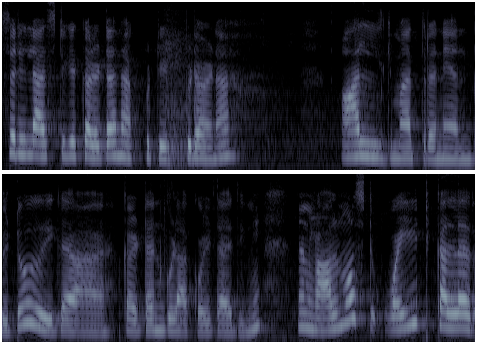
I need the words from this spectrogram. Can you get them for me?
ಸರಿ ಲಾಸ್ಟಿಗೆ ಕರ್ಟನ್ ಹಾಕ್ಬಿಟ್ಟು ಇಟ್ಬಿಡೋಣ ಹಾಲ್ಗೆ ಮಾತ್ರನೇ ಅಂದ್ಬಿಟ್ಟು ಈಗ ಕರ್ಟನ್ಗಳು ಹಾಕ್ಕೊಳ್ತಾ ಇದ್ದೀನಿ. ನನಗೆ ಆಲ್ಮೋಸ್ಟ್ ವೈಟ್ ಕಲರ್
